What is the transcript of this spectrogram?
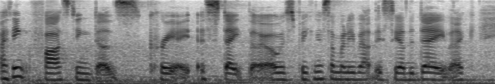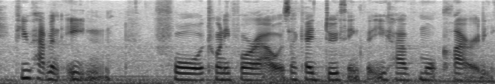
I think fasting does create a state though. I was speaking to somebody about this the other day. Like if you haven't eaten for 24 hours, like I do think that you have more clarity.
